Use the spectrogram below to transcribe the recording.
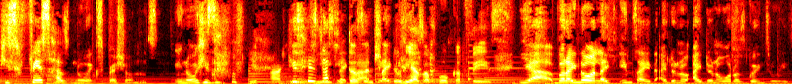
his face has no expressions. You know he's yeah, He's- he's just like that, doesn't like- he has a poker face. yeah but i know like inside i don't know i don't know what was going through his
